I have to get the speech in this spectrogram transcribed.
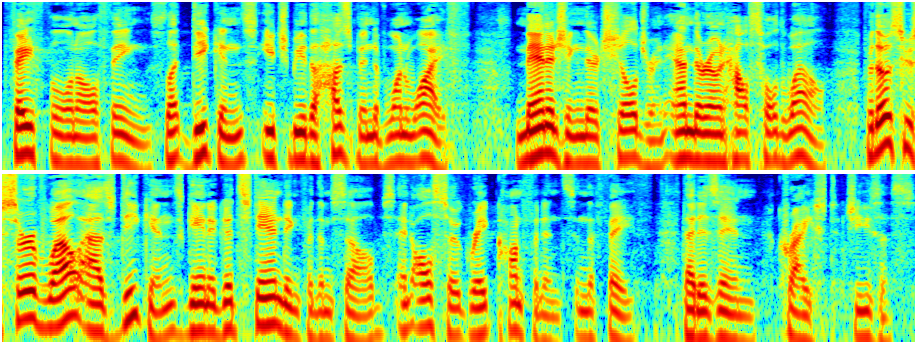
faithful in all things. Let deacons each be the husband of one wife, managing their children and their own household well. For those who serve well as deacons gain a good standing for themselves and also great confidence in the faith that is in Christ Jesus.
